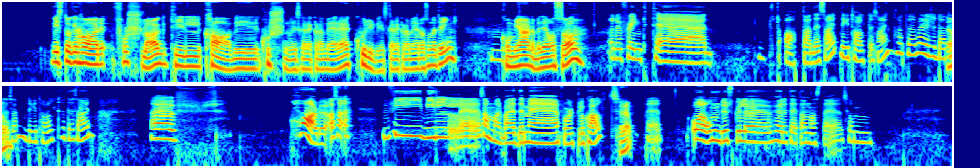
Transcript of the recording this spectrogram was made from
hvis dere har forslag til vi, hvordan vi skal reklamere, hvor vi skal reklamere og sånne ting, kom gjerne med det også. Er du flink til datadesign? Digitalt design? Heter det vel ikke datadesign? Digitalt design? Uh, har du Altså, vi vil eh, samarbeide med folk lokalt. Ja. Eh, og om du skulle høre til et annet sted som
